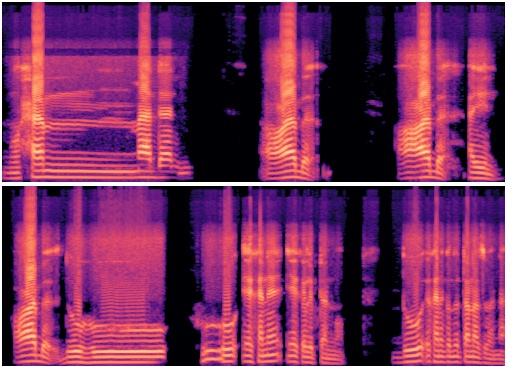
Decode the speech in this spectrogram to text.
মুহাম্মাদান। আব। আব আইন। আব দুহু হু, এখানে এক আলিফ টানবো দু, এখানে কিন্তু টানা যাবে না।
